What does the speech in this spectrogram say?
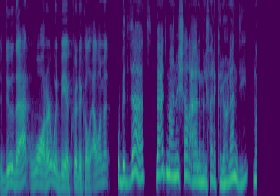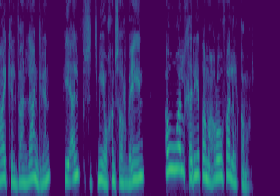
To do that, water would be a critical element. وبالذات بعد ما نشر عالم الفلك الهولندي مايكل فان لانجرين في 1645 أول خريطة معروفة للقمر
